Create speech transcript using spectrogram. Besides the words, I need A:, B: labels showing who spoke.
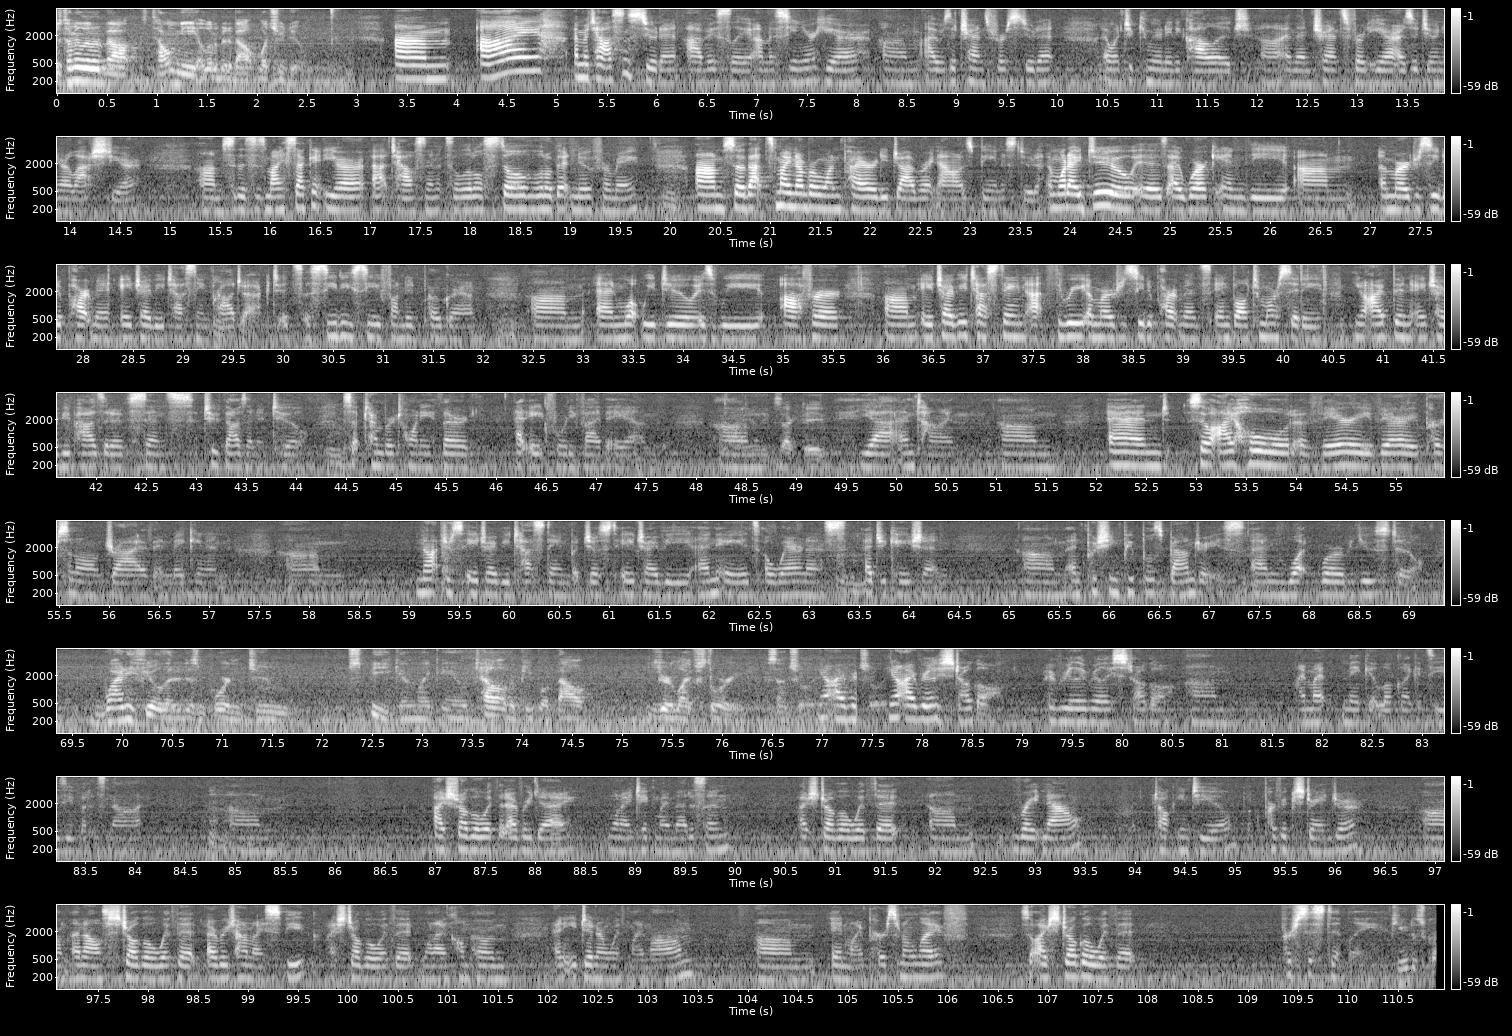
A: So tell me a little bit about tell me a little bit about what you do.
B: Um, I am a Towson student, obviously. I'm a senior here. Um, I was a transfer student. I went to community college uh, and then transferred here as a junior last year. Um, so this is my second year at Towson. It's a little, still a little bit new for me. Um, so that's my number one priority job right now is being a student. And what I do is I work in the um, emergency department HIV testing project. It's a CDC funded program. Um, and what we do is we offer um, HIV testing at three emergency departments in Baltimore City. You know, I've been HIV positive since 2002, September 23rd at 8:45 a.m. Um,
A: the exact date.
B: yeah, and time. And so I hold a very, very personal drive in making an, um, not just HIV testing, but just HIV and AIDS awareness,
A: Mhm.
B: education, um, and pushing people's boundaries and what we're used to.
A: Why do you feel that it is important to speak and like you know tell other people about your life story essentially?
B: You know, I, re- you know, I really struggle. I really, really struggle. Um, I might make it look like it's easy, but it's not.
A: Mhm.
B: Um, I struggle with it every day when I take my medicine. I struggle with it um, right now, talking to you, a perfect stranger. Um, and I'll struggle with it every time I speak. I struggle with it when I come home and eat dinner with my mom, um, in my personal life. So I struggle with it persistently.
A: Can you describe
